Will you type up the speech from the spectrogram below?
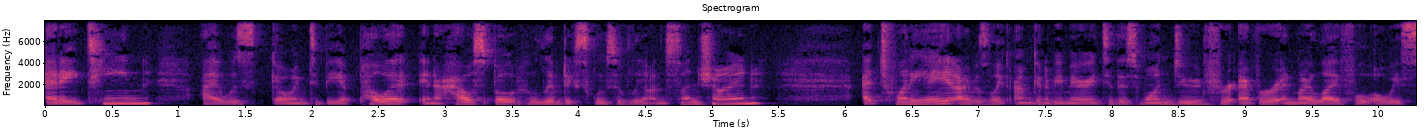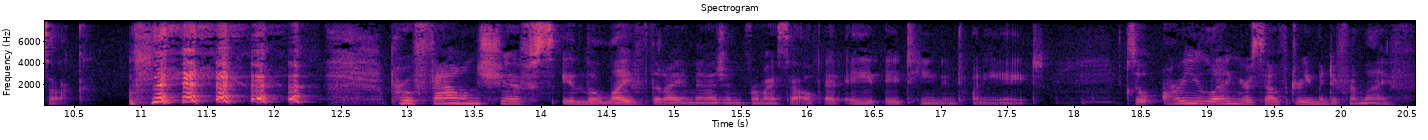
At 18, I was going to be a poet in a houseboat who lived exclusively on sunshine. At 28, I was like, I'm going to be married to this one dude forever and my life will always suck. Profound shifts in the life that I imagined for myself at 8, 18, and 28. So, are you letting yourself dream a different life?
